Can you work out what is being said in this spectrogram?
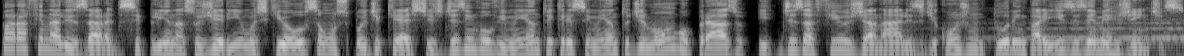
Para finalizar a disciplina, sugerimos que ouçam os podcasts Desenvolvimento e Crescimento de Longo Prazo e Desafios de Análise de Conjuntura em Países Emergentes.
